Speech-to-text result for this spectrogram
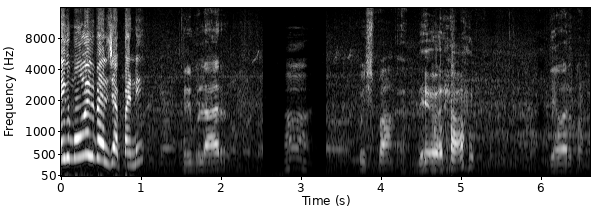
ఐదు మూవీల పేరు చెప్పండి. Triple R. పుష్ప. దేవరా. దేవరకొండ.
